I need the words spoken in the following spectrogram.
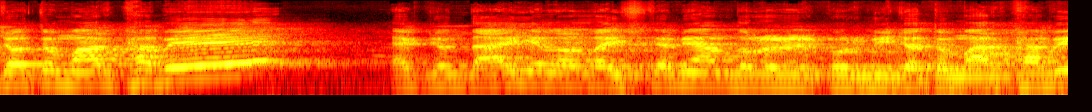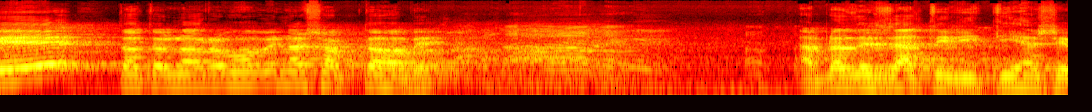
যত মার খাবে একজন দায়ী আল্লাহ, ইসলামী আন্দোলনের কর্মী, যত মার খাবে, তত নরম হবে না শক্ত হবে। আপনাদের জাতির ইতিহাসে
